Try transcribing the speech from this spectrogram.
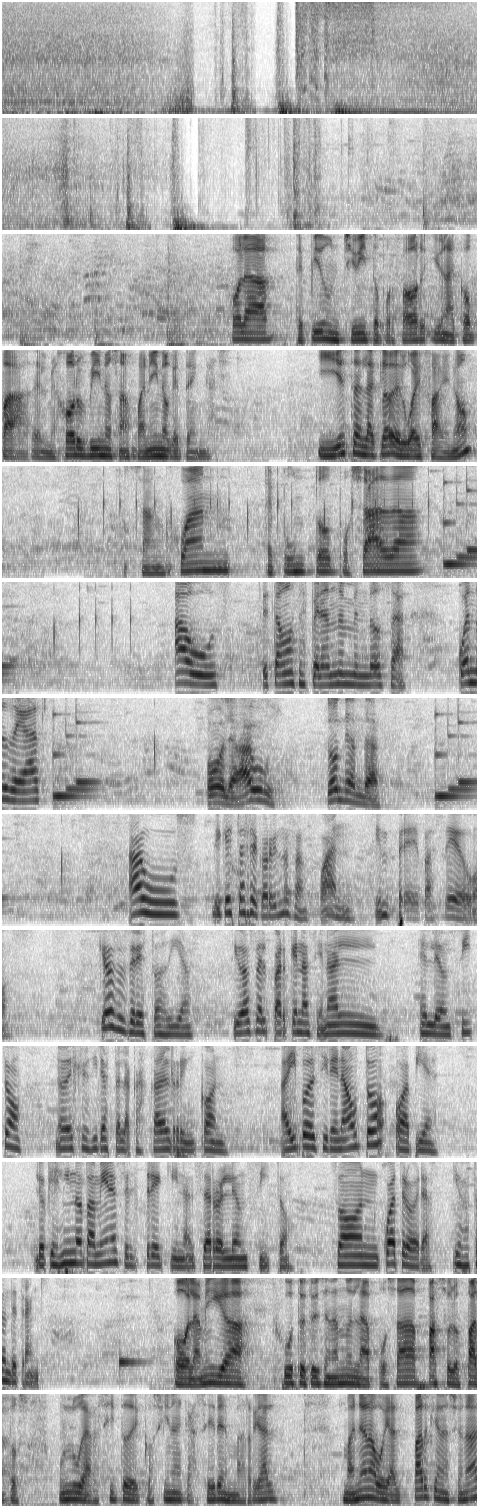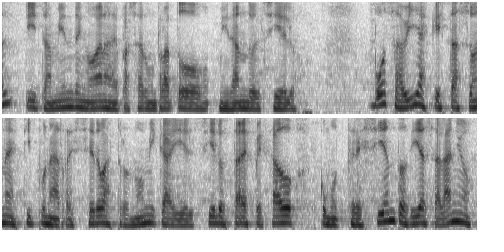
Hola, te pido un chivito por favor y una copa del mejor vino sanjuanino que tengas. Y esta es la clave del wifi, ¿no? San Juan, eh, punto, posada. Agus, te estamos esperando en Mendoza. ¿Cuándo llegas? Hola, Agus. ¿Dónde andas? Agus, vi que estás recorriendo San Juan, siempre de paseo vos. ¿Qué vas a hacer estos días? Si vas al Parque Nacional El Leoncito, no dejes de ir hasta la Cascada del Rincón. Ahí puedes ir en auto o a pie. Lo que es lindo también es el trekking al Cerro El Leoncito. Son cuatro horas y es bastante tranqui. Hola amiga, justo estoy cenando en la posada Paso Los Patos, un lugarcito de cocina casera en Barrial. Mañana voy al Parque Nacional y también tengo ganas de pasar un rato mirando el cielo. ¿Vos sabías que esta zona es tipo una reserva astronómica y el cielo está despejado como 300 días al año?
